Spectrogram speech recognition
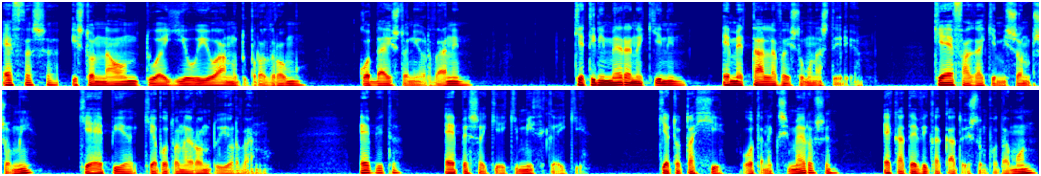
έφτασα εις τον ναόν του Αγίου Ιωάννου του Προδρόμου κοντά εις τον Ιορδάνην και την ημέραν εκείνην εμετάλαβα εις το μοναστήριο και έφαγα και μισόν ψωμί και έπια και από το νερό του Ιορδάνου. Έπειτα έπεσα και εκοιμήθηκα εκεί και το ταχύ όταν εξημέρωσε εκατέβηκα κάτω εις των ποταμών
